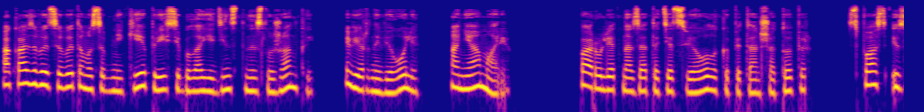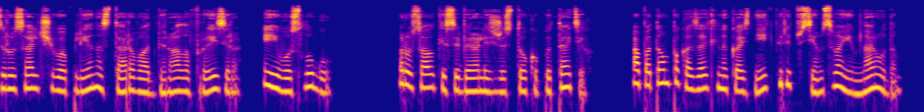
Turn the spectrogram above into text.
Оказывается, в этом особняке Приси была единственной служанкой, верной Виоле, а не Амаре. Пару лет назад отец Виолы, капитан Шатопер, спас из русальчьего плена старого адмирала Фрейзера и его слугу. Русалки собирались жестоко пытать их, а потом показательно казнить перед всем своим народом.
